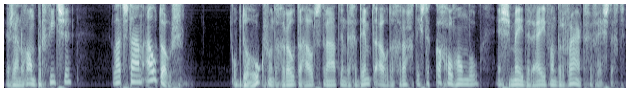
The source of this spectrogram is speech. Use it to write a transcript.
er zijn nog amper fietsen, laat staan auto's. Op de hoek van de Grote Houtstraat en de gedempte Oude Gracht is de kachelhandel en smederij van der Vaart gevestigd.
